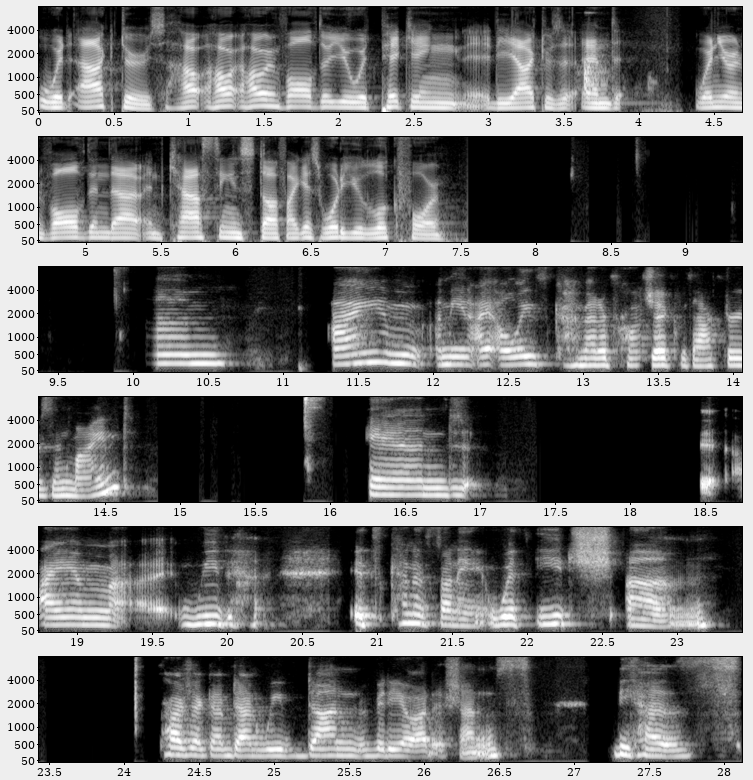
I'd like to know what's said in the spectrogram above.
with actors how, how how involved are you with picking the actors? And when you're involved in that and casting and stuff i guess what do you look for um i am i mean i always come at a project with actors in mind and i am we it's kind of funny with each um project i've done we've done video auditions because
